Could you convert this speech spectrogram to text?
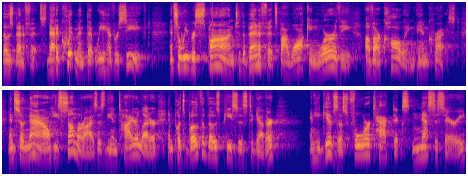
those benefits, that equipment that we have received. And so we respond to the benefits by walking worthy of our calling in Christ. And so now he summarizes the entire letter and puts both of those pieces together, and he gives us four tactics necessary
